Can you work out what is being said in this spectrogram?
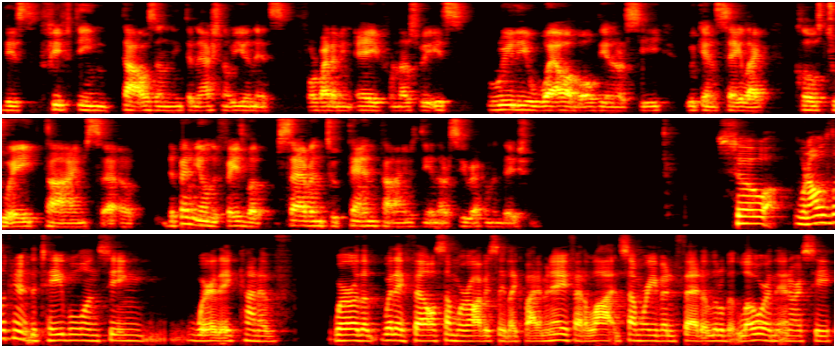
these 15,000 international units for vitamin A for nursery is really well above the NRC. We can say like close to eight times, uh, depending on the phase, but seven to 10 times the NRC recommendation. So when I was looking at the table and seeing where they kind of where the where they fell, some were obviously like vitamin A fed a lot, and some were even fed a little bit lower in the NRC.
